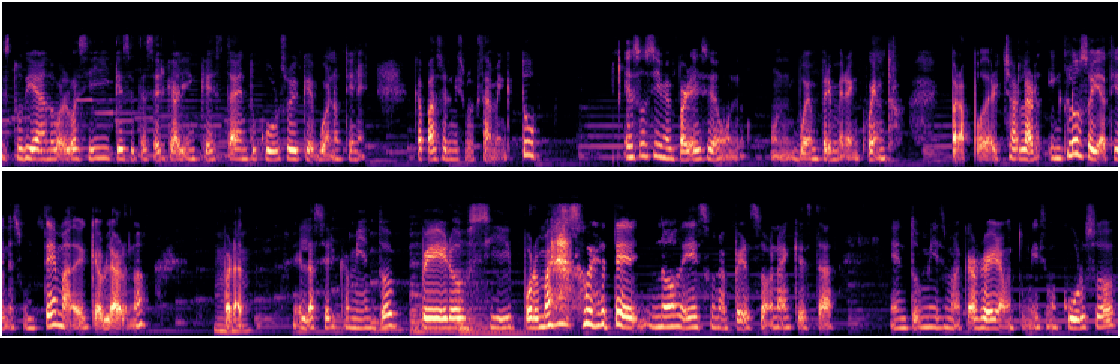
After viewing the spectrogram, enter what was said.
estudiando o algo así, que se te acerque alguien que está en tu curso y que, bueno, tiene capaz el mismo examen que tú. Eso sí me parece un, un buen primer encuentro para poder charlar. Incluso ya tienes un tema de qué hablar, ¿no? Para el acercamiento, pero si por mala suerte no es una persona que está en tu misma carrera, en tu mismo curso,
